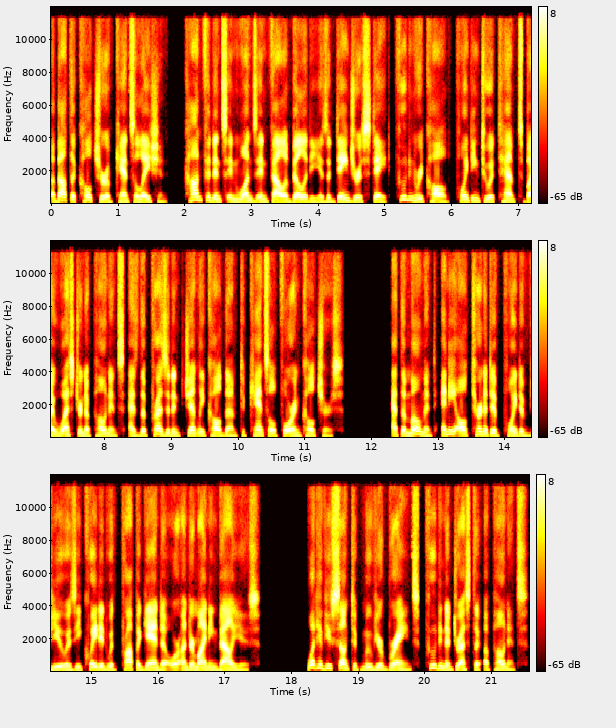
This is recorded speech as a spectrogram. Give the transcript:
About the culture of cancellation. Confidence in one's infallibility is a dangerous state, Putin recalled, pointing to attempts by Western opponents, as the president gently called them, to cancel foreign cultures. At the moment, any alternative point of view is equated with propaganda or undermining values. What have you sunk to move your brains? Putin addressed the opponents.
